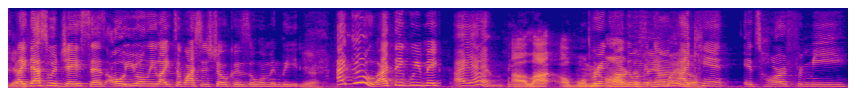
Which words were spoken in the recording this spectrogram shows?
Yes. Like that's what Jay says. Oh, you only like to watch this show because it's a woman lead. Yeah. I do. I think we make. I am A lot of women bring aren't other the women same down. way. I can't. It's hard for me.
